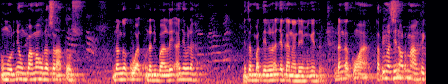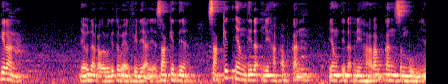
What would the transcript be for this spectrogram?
Umurnya umpama udah 100 udah nggak kuat udah dibalik aja udah. Di tempat tidur aja kan ada yang begitu. Udah nggak kuat tapi masih normal pikiran. Ya udah kalau begitu bayar fidyah aja. Sakit dia sakit yang tidak diharapkan yang tidak diharapkan sembuhnya.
